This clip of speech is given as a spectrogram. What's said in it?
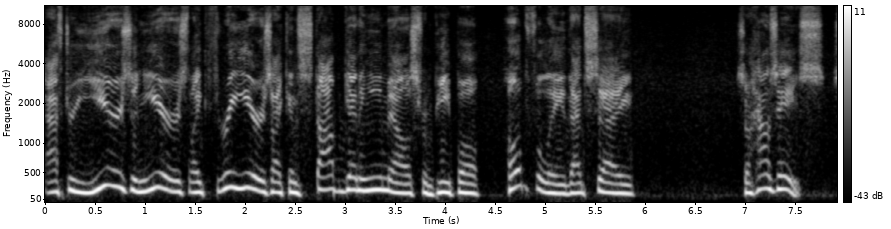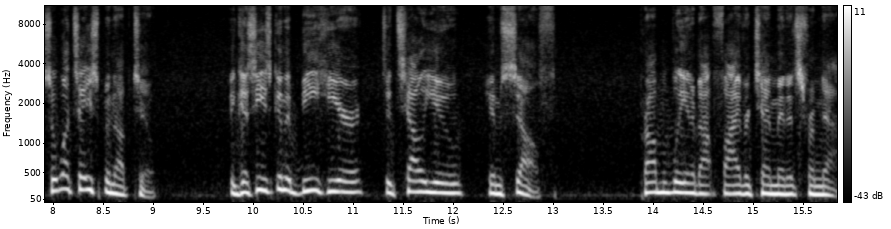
after years and years, like three years, I can stop getting emails from people, hopefully, that say, So, how's Ace? So, what's Ace been up to? Because he's going to be here to tell you himself, probably in about five or 10 minutes from now.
